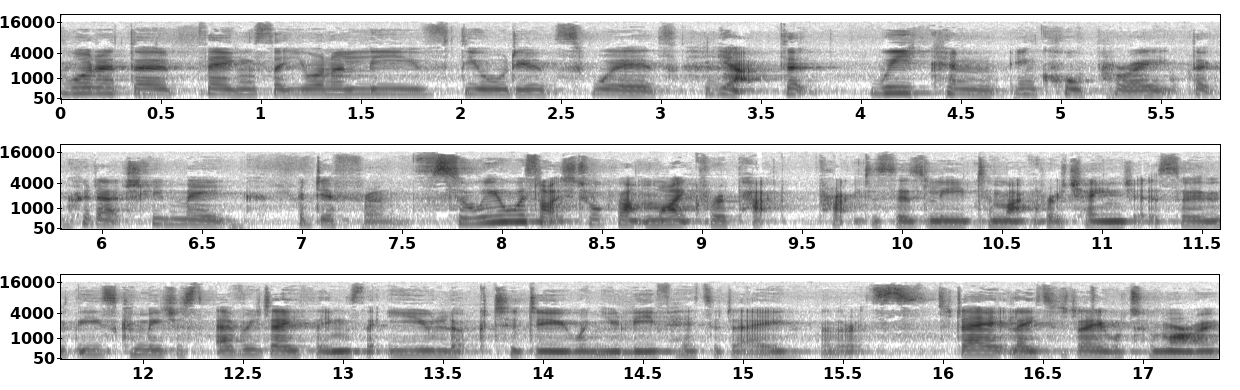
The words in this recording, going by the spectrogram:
What are the things that you want to leave the audience with? Yeah. That we can incorporate that could actually make a difference? So, we always like to talk about micro practices lead to macro changes. So, these can be just everyday things that you look to do when you leave here today, whether it's today, later today, or tomorrow.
